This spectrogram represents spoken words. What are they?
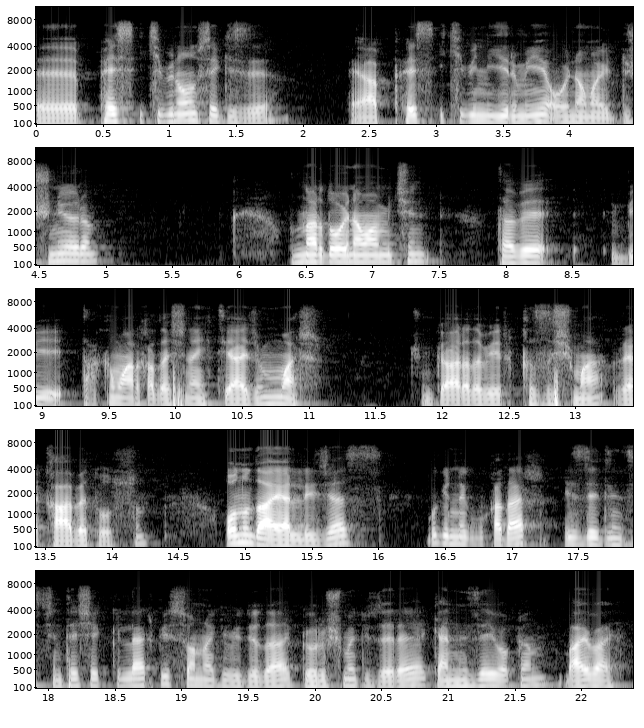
e, PES 2018'i veya PES 2020'yi oynamayı düşünüyorum. Bunları da oynamam için tabi bir takım arkadaşına ihtiyacım var. Çünkü arada bir kızışma, rekabet olsun. Onu da ayarlayacağız. Bugünlük bu kadar. İzlediğiniz için teşekkürler. Bir sonraki videoda görüşmek üzere. Kendinize iyi bakın. Bay bay.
